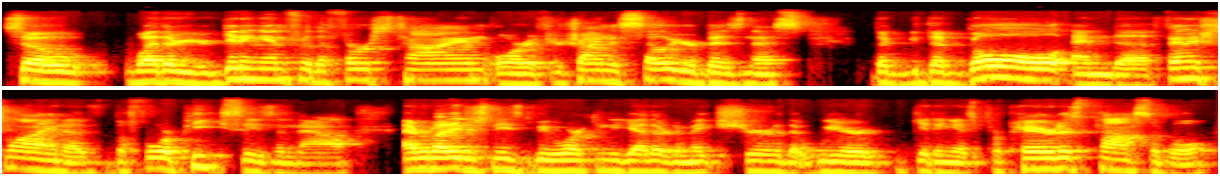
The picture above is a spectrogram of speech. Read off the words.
So, whether you're getting in for the first time or if you're trying to sell your business, the, the goal and the finish line of before peak season now, everybody just needs to be working together to make sure that we're getting as prepared as possible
